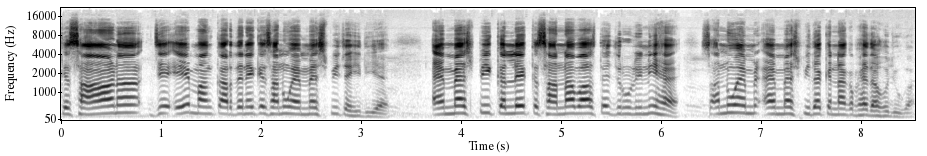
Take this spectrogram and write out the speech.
ਕਿਸਾਨ ਜੇ ਇਹ ਮੰਗ ਕਰਦੇ ਨੇ ਕਿ ਸਾਨੂੰ ਐਮਐਸਪੀ ਚਾਹੀਦੀ ਹੈ ਐਮਐਸਪੀ ਇਕੱਲੇ ਕਿਸਾਨਾਂ ਵਾਸਤੇ ਜ਼ਰੂਰੀ ਨਹੀਂ ਹੈ, ਸਾਨੂੰ ਐਮਐਸਪੀ ਦਾ ਕਿੰਨਾ ਕੁ ਫਾਇਦਾ ਹੋ ਜਾਊਗਾ?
